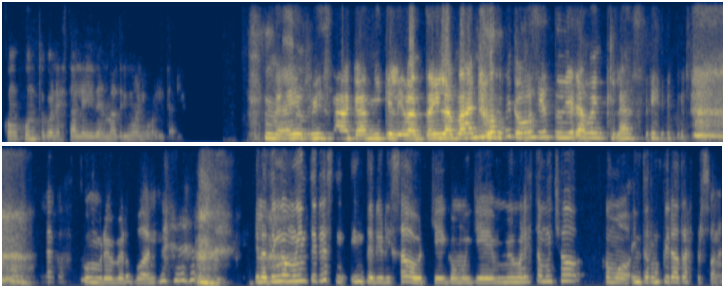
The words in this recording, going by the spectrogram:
conjunto con esta ley del matrimonio igualitario. Me da risa acá a mí que levantáis la mano como si estuviéramos en clase. La costumbre, perdón. que lo tengo muy interiorizado porque como que me molesta mucho como interrumpir a otras personas.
